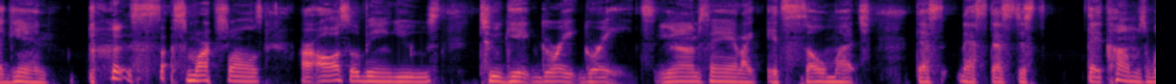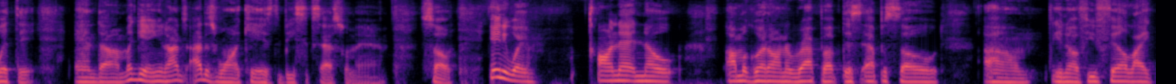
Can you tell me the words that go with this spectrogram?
again, smartphones are also being used to get great grades. You know what I'm saying? Like it's so much that's that's that's just that comes with it. And um, again, you know, I, I just want kids to be successful, man. So anyway, on that note, I'm gonna go ahead on to wrap up this episode. Um, you know, if you feel like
